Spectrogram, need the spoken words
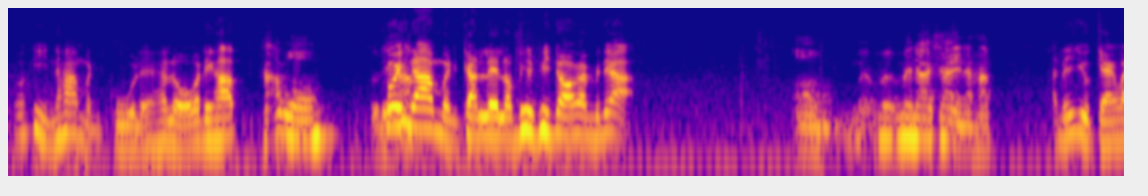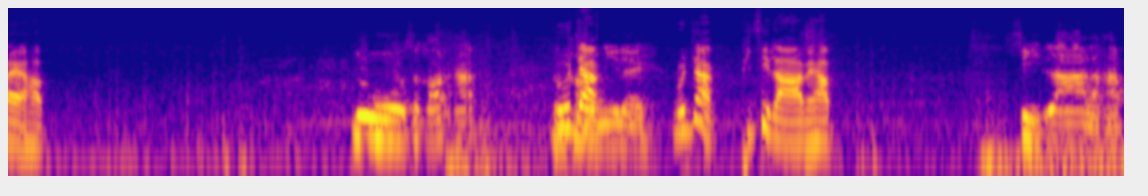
โอ้ยหน้าเหมือนกูเลย ฮัลโหลสวัสดีครับครับผมสวัสดีเฮ้ยหคน้ารับเหมือนกันเลย เราพี่พี่น้องกันไหมเนี่ย อ๋อไม่ไม่ไม่น่าใช่นะครับ อันนี้อยู่แก๊งอะไรอะครับ อยู่สกอตครับรู้จัก เพิ่งเข้าวันนี้เลยรู้จักพิศิลาไหมครับ ศิลาเหรอครับ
